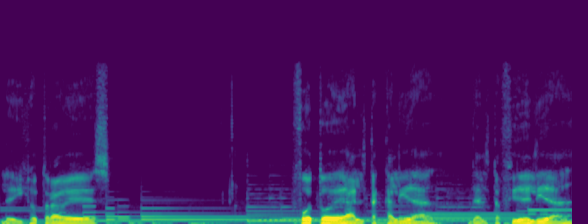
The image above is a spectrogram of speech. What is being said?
le dije otra vez foto de alta calidad, de alta fidelidad.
